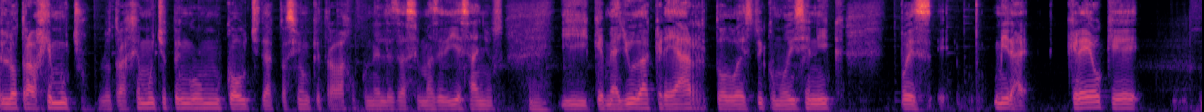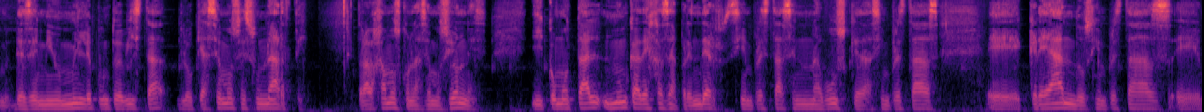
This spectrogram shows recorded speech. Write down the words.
lo trabajé mucho, lo trabajé mucho. Tengo un coach de actuación que trabajo con él desde hace más de 10 años mm. y que me ayuda a crear todo esto. Y como dice Nick, pues eh, mira, creo que desde mi humilde punto de vista, lo que hacemos es un arte trabajamos con las emociones y como tal nunca dejas de aprender, siempre estás en una búsqueda, siempre estás eh, creando, siempre estás eh,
